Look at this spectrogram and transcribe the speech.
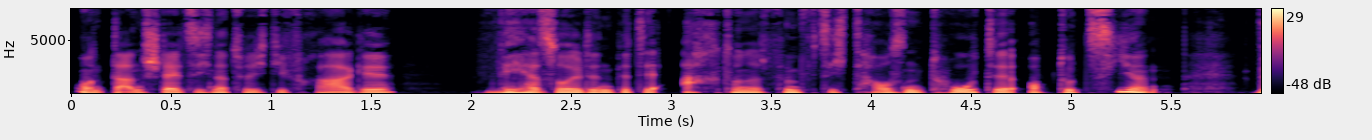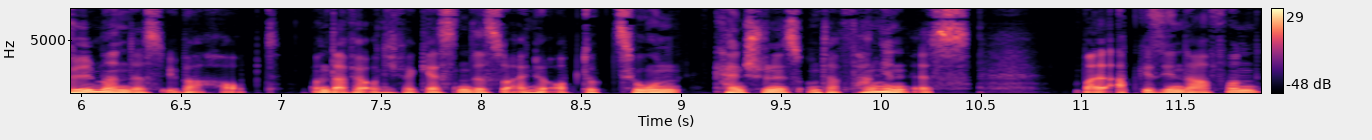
Und dann stellt sich natürlich die Frage, wer soll denn bitte 850.000 Tote obduzieren? Will man das überhaupt? Man darf ja auch nicht vergessen, dass so eine Obduktion kein schönes Unterfangen ist. Mal abgesehen davon,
